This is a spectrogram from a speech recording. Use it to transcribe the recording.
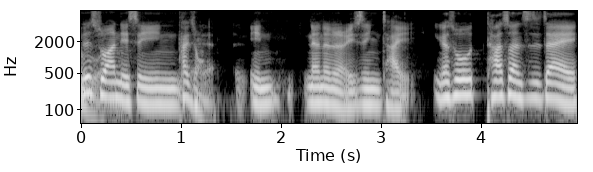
This one is in Taichung. Uh, in no no no, is in Tai. 应该说它算是在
